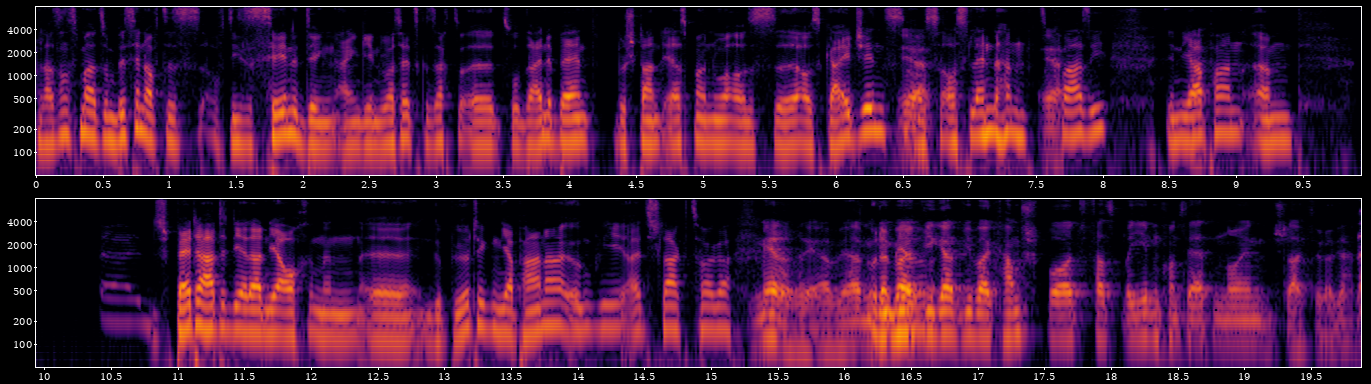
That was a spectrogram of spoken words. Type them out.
Lass uns mal so ein bisschen auf, das, auf dieses Szene-Ding eingehen. Du hast jetzt gesagt, äh, so deine Band bestand erstmal nur aus, äh, aus Gaijins, ja. aus Ausländern ja. quasi in Japan. Ja. Ähm, äh, später hattet ihr dann ja auch einen äh, gebürtigen Japaner irgendwie als Schlagzeuger. Mehrere, ja. Wir haben Oder wie, bei, wie, wie bei Kampfsport fast bei jedem Konzert einen neuen Schlagzeuger gehabt.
